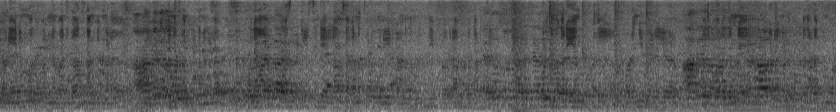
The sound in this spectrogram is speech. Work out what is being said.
യൂണിയനും അതുപോലെ തന്നെ വനിതാ സംഘങ്ങൾ യുവജന സംഘടനകൾ എല്ലാ ഹോസ്പിറ്റൽസിന്റെ എല്ലാം സഹകരണത്തോടു കൂടിയിട്ടാണ് നമ്മൾ ഈ പ്രോഗ്രാം ഇവിടെ നടത്തിയത്. അപ്പോൾ നമുക്കറിയാം കൂടുതൽ കുഴഞ്ഞു വീഴലുകളും അതുപോലെ തന്നെ അപകടങ്ങളും ഒക്കെ നടക്കുമ്പോൾ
